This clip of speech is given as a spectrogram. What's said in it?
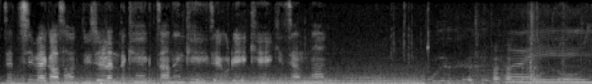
이제 집에 가서 뉴질랜드 계획 짜는 게 이제 우리의 계획이지 않나? 하이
